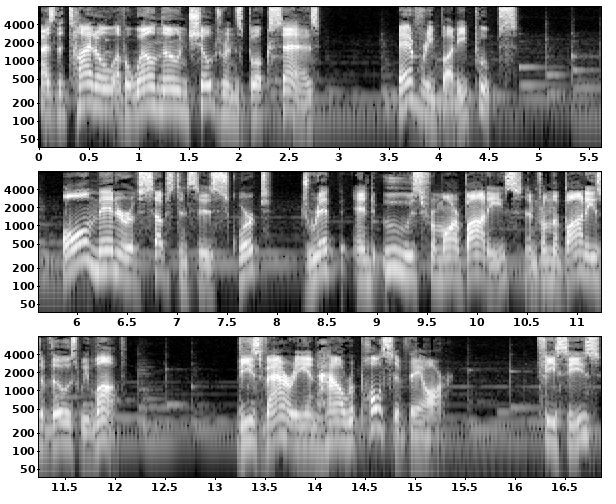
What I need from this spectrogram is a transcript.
As the title of a well known children's book says, everybody poops. All manner of substances squirt, drip, and ooze from our bodies and from the bodies of those we love. These vary in how repulsive they are. Feces,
